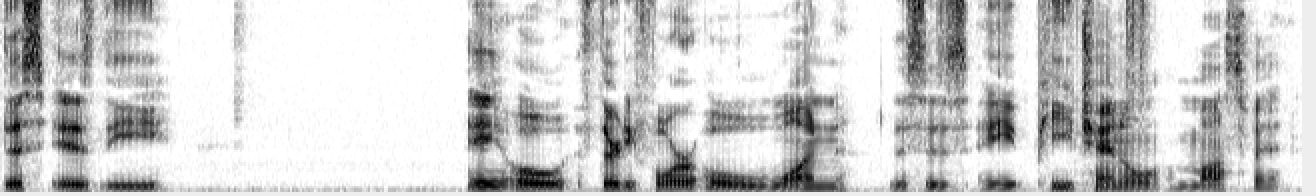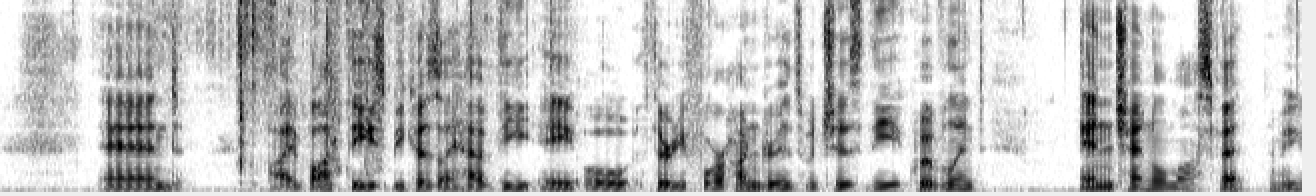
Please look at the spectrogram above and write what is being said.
This is the AO3401. This is a P-channel MOSFET. And I bought these because I have the AO3400s, which is the equivalent N-channel MOSFET. Let me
